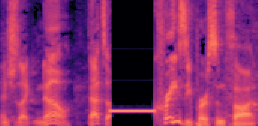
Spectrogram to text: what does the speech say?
And she's like, no, that's a crazy person thought.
